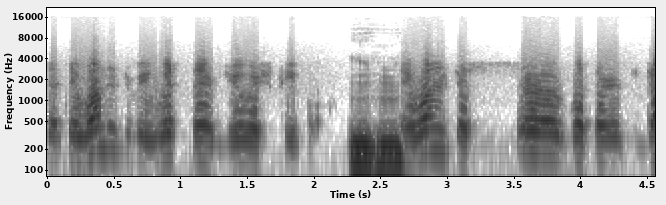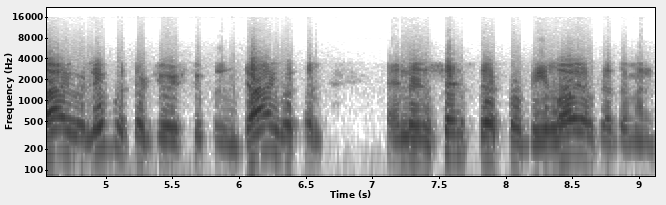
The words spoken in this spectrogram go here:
that they wanted to be with their Jewish people. Mm-hmm. They wanted to serve with their, die, or live with their Jewish people, and die with them, and in a sense, therefore, be loyal to them. And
